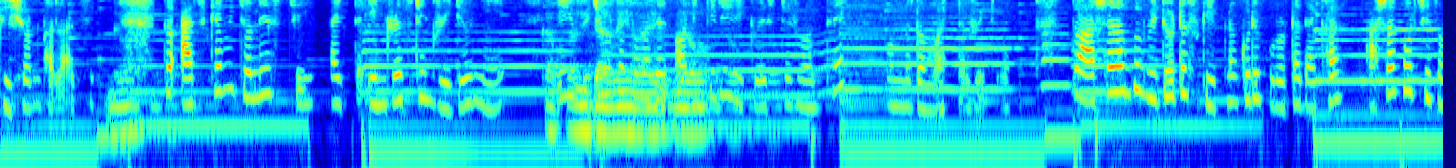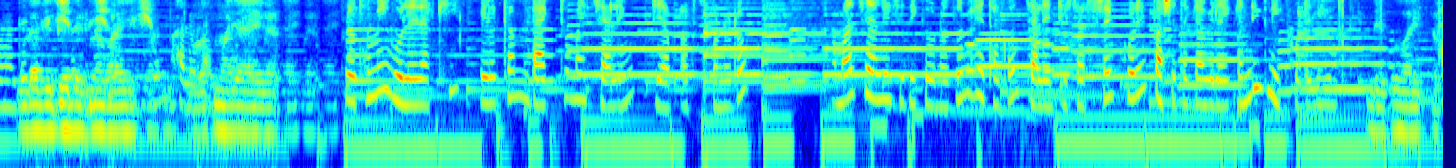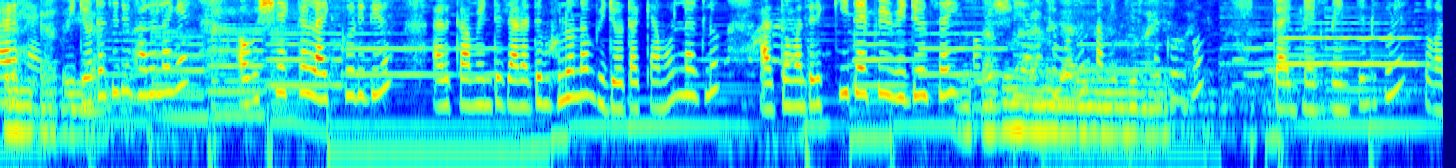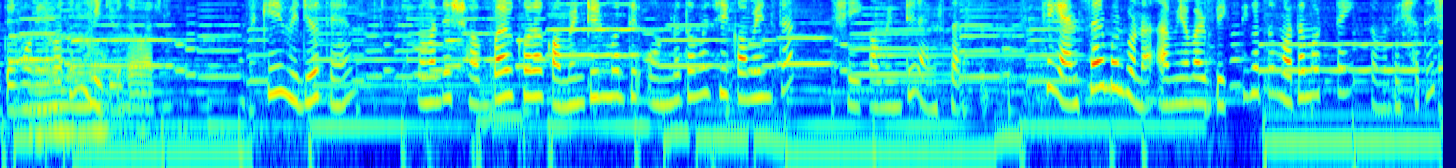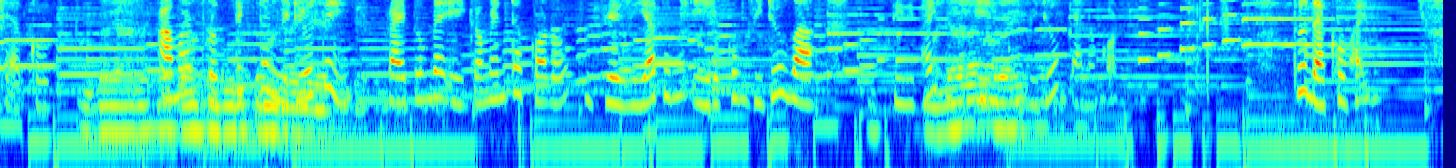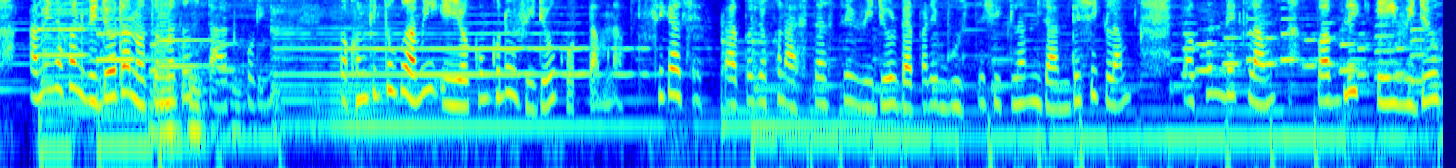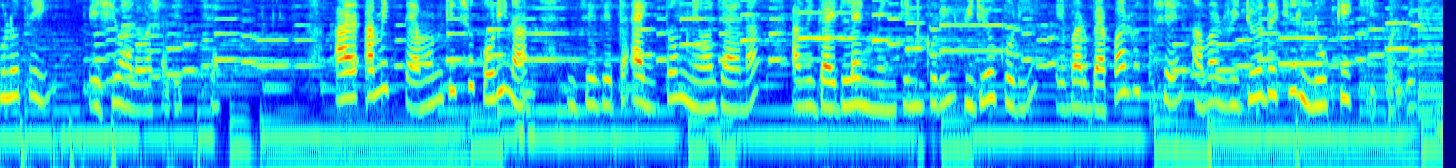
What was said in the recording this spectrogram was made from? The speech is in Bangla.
ভীষণ ভালো আছি। তো আজকে আমি চলে এসেছি একটা ইন্টারেস্টিং ভিডিও নিয়ে। এই ভিডিওটা তোমাদের অনেকেরই রিকোয়েস্টের মধ্যে অন্যতম একটা ভিডিও তো আশা রাখব ভিডিওটা স্কিপ না করে পুরোটা দেখার। আশা করছি তোমাদের ভীষণ ভীষণ ভীষণ ভালো লাগবে। প্রথমেই বলে রাখি welcome back to my channel টিয়া পনেরো। আমার চ্যানেলে যদি কেউ নতুন হয়ে থাকো চ্যানেলটি সাবস্ক্রাইব করে পাশে থাকা বেল আইকনটি ক্লিক করে দিও। আর হ্যাঁ ভিডিওটা যদি ভালো লাগে অবশ্যই একটা লাইক করে দিও। আর কমেন্টে জানাতে ভুলো না ভিডিওটা কেমন লাগল আর তোমাদের কি টাইপের ভিডিও চাই অবশ্যই আমাকে বলো আমি চেষ্টা করব গাইডলাইন মেনটেন করে তোমাদের মনের মতন ভিডিও দেওয়ার। আজকে ভিডিওতে তোমাদের সববার করা কমেন্টের মধ্যে অন্যতম যে কমেন্টটা সেই কমেন্টের অ্যান্সার দেব ঠিক অ্যান্সার বলব না আমি আমার ব্যক্তিগত মতামতটাই তোমাদের সাথে শেয়ার করব। আমার প্রত্যেকটা ভিডিওতেই প্রায় তোমরা এই কমেন্টটা করো যে রিয়া তুমি এইরকম ভিডিও বা দিদি ভাই তুমি এইরকম ভিডিও কেন করো? তো দেখো ভাই আমি যখন ভিডিওটা নতুন নতুন স্টার্ট করি তখন কিন্তু আমি এইরকম কোনো ভিডিও করতাম না। ঠিক আছে? তারপর যখন আস্তে আস্তে ভিডিওর ব্যাপারে বুঝতে শিখলাম, জানতে শিখলাম, তখন দেখলাম পাবলিক এই ভিডিওগুলোতেই বেশি ভালোবাসা দিচ্ছে। আর আমি তেমন কিছু করি না যে যেটা একদম নেওয়া যায় না। আমি গাইডলাইন মেনটেন করি ভিডিও করি। এবার ব্যাপার হচ্ছে আমার ভিডিও দেখে লোকে কি বলবে?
